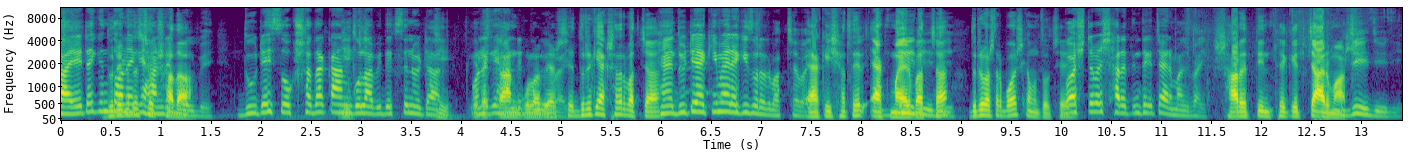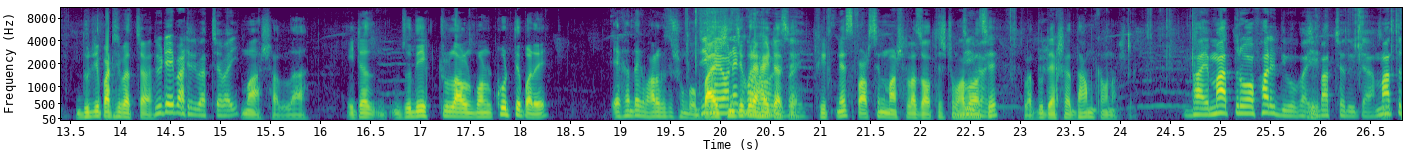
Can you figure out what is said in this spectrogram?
ভাই এটা কিন্তু অনেকে হান্ড্রেড বলবে। দুইটাই চোখ সাদা কান গোলাপি দেখছেন ওইটা? অনেকে কান গোলাপি আসছে। দুটো কি একসাথে বাচ্চা? হ্যাঁ দুইটা একই মায়ের একই জোড়ার বাচ্চা ভাই। একই সাথে এক মায়ের বাচ্চা। দুটো বাচ্চার বয়স কেমন চলছে? বয়সটা ভাই সাড়ে তিন থেকে চার মাস ভাই। সাড়ে তিন থেকে চার মাস। জি জি জি। দুটি পাঠির বাচ্চা? দুইটাই পাঠির বাচ্চা ভাই। মাশাল্লাহ। এটা যদি একটু লালন পালন করতে পারে এখান থেকে ভালো কিছু সম্ভব। ভাই, বাইশ ইঞ্চি করে হাইট আছে। ফিটনেস পার্সেন্ট মাশাল্লাহ যথেষ্ট ভালো আছে। দুটো একসাথে দাম কেমন আসবে ভাই মাত্র অফারে দিব ভাই বাচ্চা দুইটা। মাত্র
